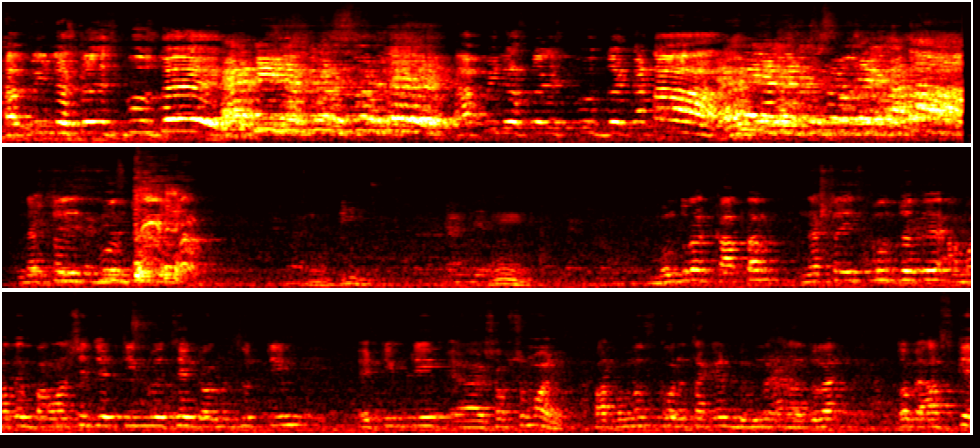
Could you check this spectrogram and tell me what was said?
Happy national sports day happy national sports day happy national sports day কাটা হ্যাপি ন্যাশনাল স্পোর্টস ডে কাটা ন্যাশনাল স্পোর্টস ডে বন্ধুরা কাতার ন্যাশনাল স্পোর্টস ডেতে আমাদের বাংলাদেশের যে টিম রয়েছে ডরমেন্সুর টিম এই টিমটি সবসময় পারফরমেন্স করে থাকে বিভিন্ন খেলাধুলায়। তবে আজকে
